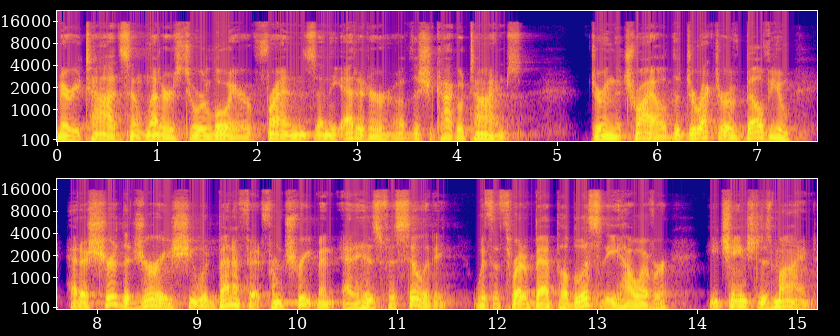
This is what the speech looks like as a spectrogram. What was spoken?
Mary Todd sent letters to her lawyer, friends, and the editor of the Chicago Times. During the trial, the director of Bellevue had assured the jury she would benefit from treatment at his facility. With the threat of bad publicity, however, he changed his mind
